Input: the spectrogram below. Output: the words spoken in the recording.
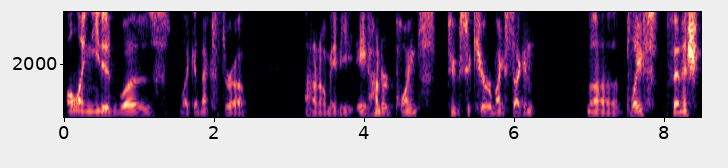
all I needed was like an extra, I don't know, maybe 800 points to secure my second uh, place finish.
